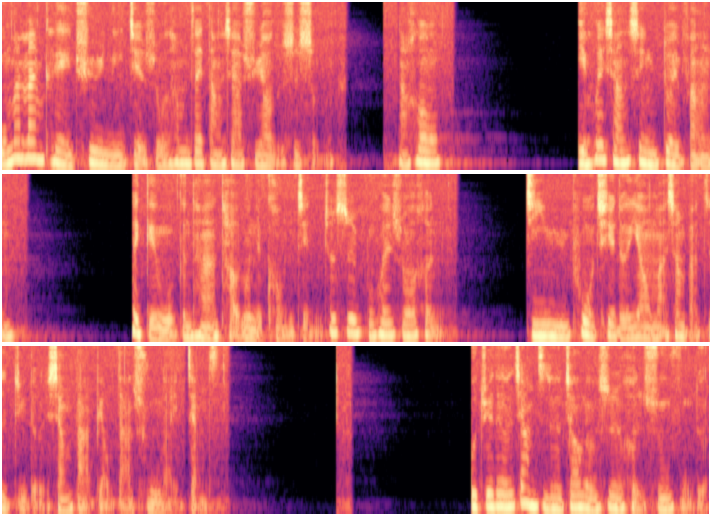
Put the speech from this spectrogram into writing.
我慢慢可以去理解，说他们在当下需要的是什么，然后也会相信对方会给我跟他讨论的空间，就是不会说很急于迫切的要马上把自己的想法表达出来这样子。我觉得这样子的交流是很舒服的，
